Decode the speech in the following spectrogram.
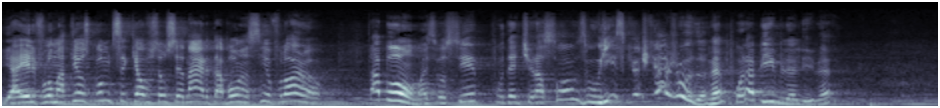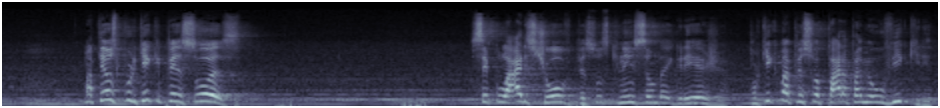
E aí ele falou, Mateus, como que você quer o seu cenário? Tá bom assim? Eu falei, oh, tá bom, mas se você puder tirar só os uísque, acho que ajuda, né? Pôr a Bíblia ali, né? Mateus, por que que pessoas seculares te ouvem, pessoas que nem são da igreja? Por que que uma pessoa para para me ouvir, querido?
